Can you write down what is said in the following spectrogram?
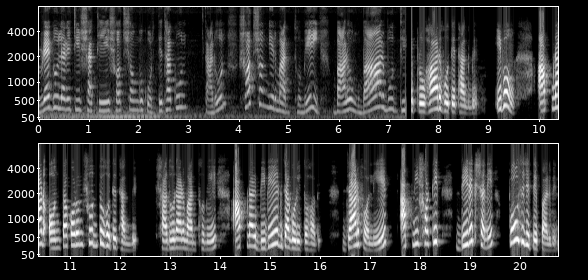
রেগুলারিটির সাথে সৎসঙ্গ করতে থাকুন। কারণ সৎসঙ্গের মাধ্যমেই বারংবার বুদ্ধি প্রহার হতে থাকবে এবং আপনার অন্তাকরণ শুদ্ধ হতে থাকবে। সাধনার মাধ্যমে আপনার বিবেক জাগরিত হবে যার ফলে আপনি সঠিক ডিরেকশনে পৌঁছে যেতে পারবেন।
